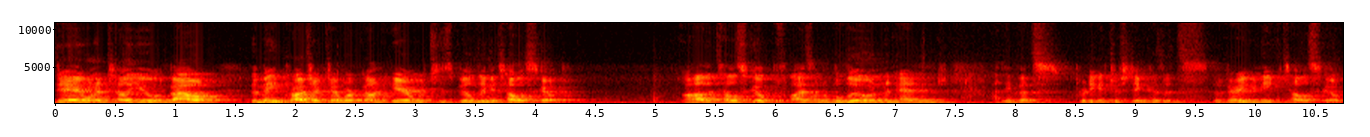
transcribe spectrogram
Today I want to tell you about the main project I work on here, which is building a telescope. Uh, the telescope flies on a balloon, and I think that's pretty interesting because it's a very unique telescope.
